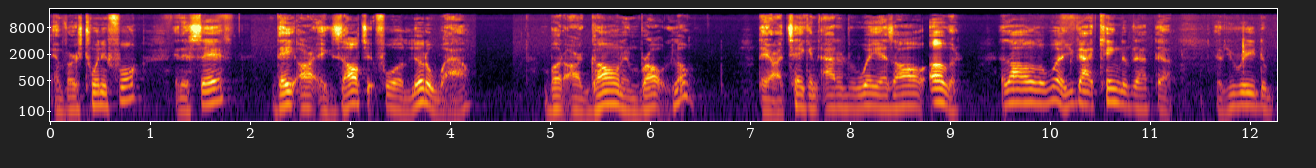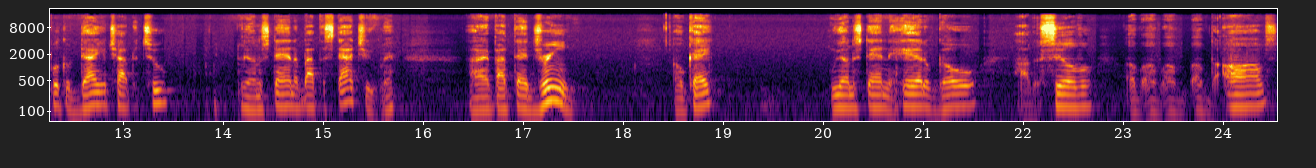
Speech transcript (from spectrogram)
and verse 24. And it says, They are exalted for a little while, but are gone and brought low. They are taken out of the way as all other. As all the way. You got kingdoms out there. If you read the book of Daniel, chapter 2, you understand about the statute, man. All right, about that dream. Okay? We understand the head of gold, uh, the silver of, of, of, of the arms,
